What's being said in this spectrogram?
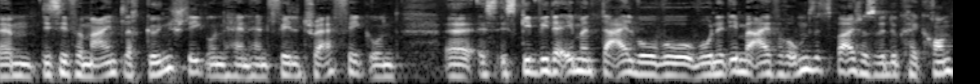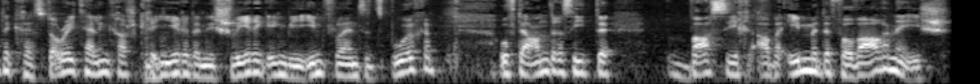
ähm, die sind vermeintlich günstig und haben, haben viel Traffic und äh, es, es gibt wieder immer einen Teil, wo, wo, wo nicht immer einfach umsetzbar ist, also wenn du kein Content, kein Storytelling kannst kreieren, mhm. dann ist es schwierig, schwierig, irgendwie Influencer zu buchen. Auf der anderen Seite, was ich aber immer davon warne, ist,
